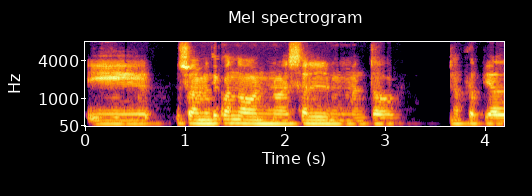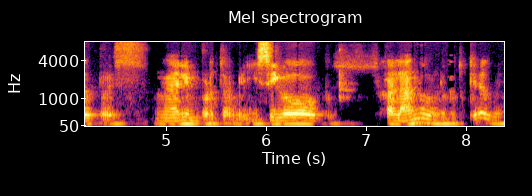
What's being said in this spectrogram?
Y usualmente cuando no es el momento apropiado, pues a nadie le importa, güey. Y sigo, pues, jalando lo que tú quieras, güey.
